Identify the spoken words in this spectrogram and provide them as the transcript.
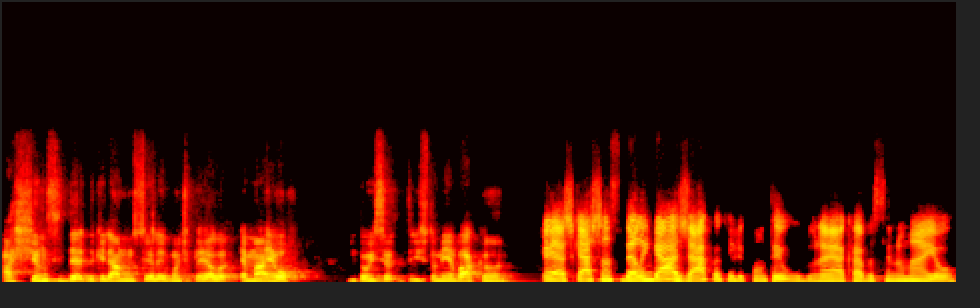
a chance de, daquele anúncio ser relevante para ela é maior. Então, isso, isso também é bacana. É, acho que a chance dela engajar com aquele conteúdo, né, acaba sendo maior.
